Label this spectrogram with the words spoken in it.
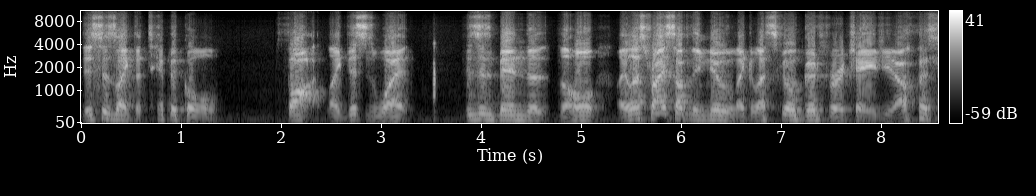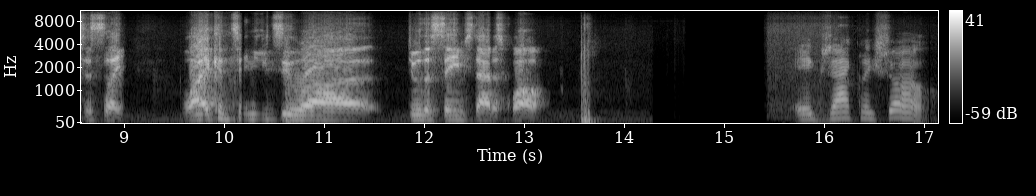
this is like the typical thought. Like this is what this has been the the whole like let's try something new. Like let's feel good for a change. You know, it's just like why continue to uh, do the same status quo? Exactly so.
